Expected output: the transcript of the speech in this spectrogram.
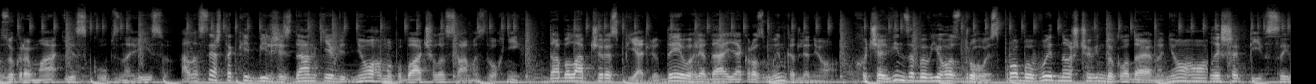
зокрема і скуп з навісу. Але все ж таки більшість данків від нього ми побачили саме з двох ніг. Даблап через 5 людей виглядає як розминка для нього. Хоча він забив його з другої спроби, видно, що він докладає на нього лише пів сили.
